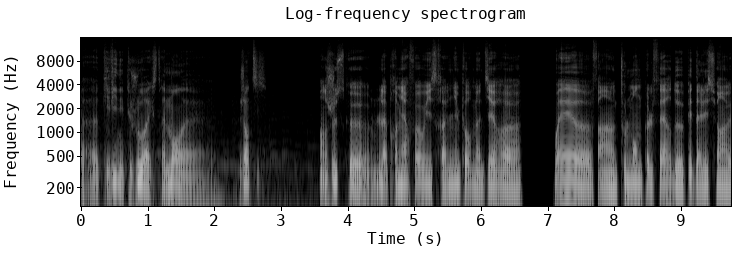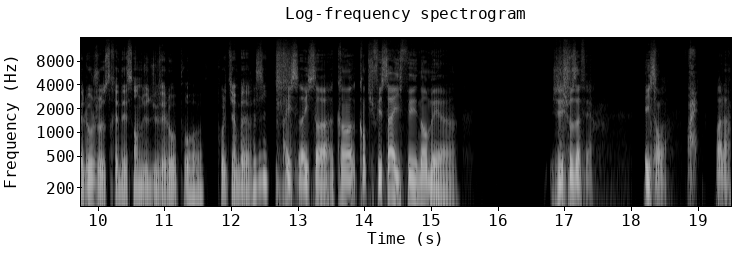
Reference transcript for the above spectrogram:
Euh, Kevin est toujours extrêmement euh, gentil. Je pense juste que la première fois où il sera venu pour me dire euh, ouais, enfin tout le monde peut le faire de pédaler sur un vélo, je serais descendu du vélo pour, euh, pour lui dire bah vas-y. Ah, il- il- ça- quand, quand tu fais ça, il fait non mais euh, j'ai des choses à faire. Et il s'en va. Ouais. Voilà.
